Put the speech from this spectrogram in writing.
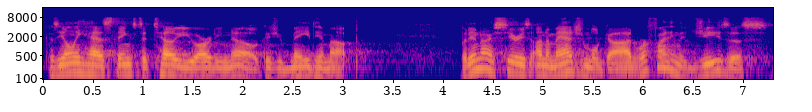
because he only has things to tell you you already know because you've made him up. But in our series, Unimaginable God, we're finding that Jesus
